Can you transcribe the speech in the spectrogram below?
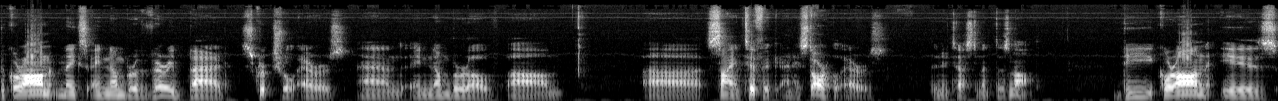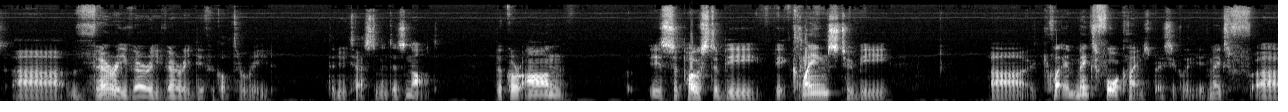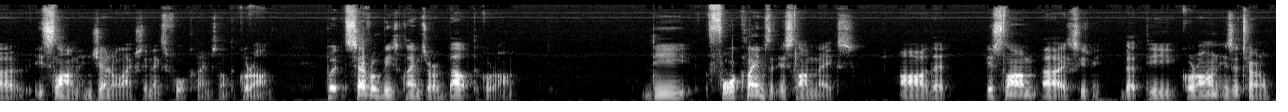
The Quran makes a number of very bad scriptural errors and a number of um, uh, scientific and historical errors. The New Testament does not. The Quran is uh, very, very, very difficult to read. The New Testament is not. The Quran is supposed to be, it claims to be uh, it makes four claims basically. It makes uh, Islam in general actually makes four claims, not the Quran, but several of these claims are about the Quran. The four claims that Islam makes are that Islam, uh, excuse me, that the Quran is eternal,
